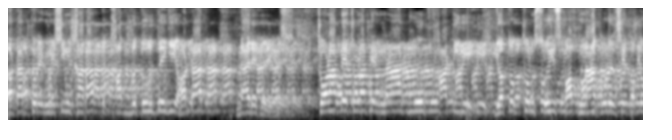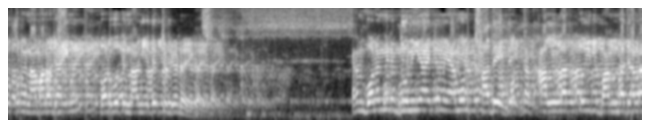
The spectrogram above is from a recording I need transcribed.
হঠাৎ করে মেশিন খারাপ, তো খাদ্য তুলতে গিয়ে হঠাৎ ডাইরেক্ট হয়ে গেছে। চড়াতে চড়াতে নাক মুখ ফাটিয়ে যতক্ষণ সুইচ অফ না করেছে, ততক্ষণে নামানো যায়নি, পরবর্তী নামিয়ে দেখছে ডেড হয়ে গেছে। এখন বলেন তিনি, দুনিয়ায় কোন এমন খাদে, অর্থাৎ আল্লাহ তৈরি বান্দা জানা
